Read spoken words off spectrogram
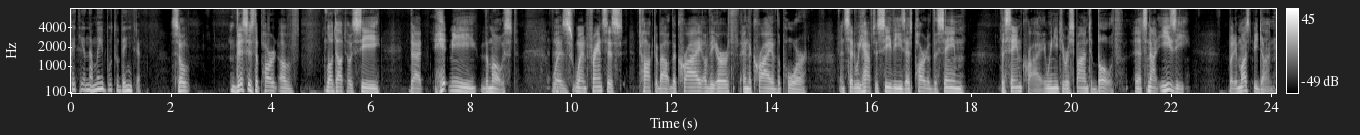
kad tie namai būtų bendri. So, this is the part of Laudato Si that hit me the most was when Francis talked about the cry of the earth and the cry of the poor and said we have to see these as part of the same the same cry. We need to respond to both. And that's not easy, but it must be done.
